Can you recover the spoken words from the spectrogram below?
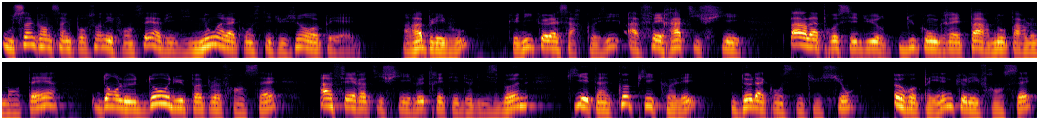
où 55% des Français avaient dit non à la Constitution européenne. Rappelez-vous que Nicolas Sarkozy a fait ratifier par la procédure du Congrès par nos parlementaires, dans le dos du peuple français, a fait ratifier le traité de Lisbonne, qui est un copier-coller de la Constitution européenne que les Français,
